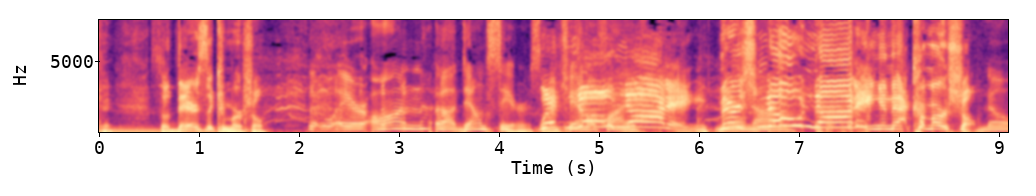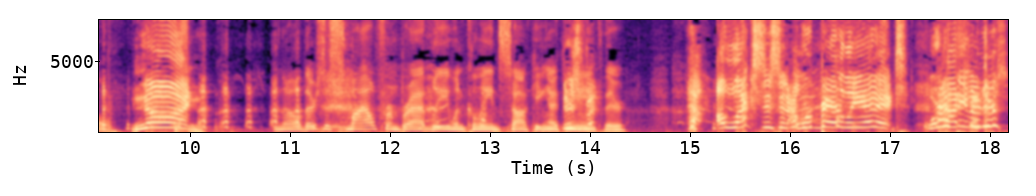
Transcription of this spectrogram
Okay. So there's the commercial. That will air on uh, downstairs. With Channel no 5. nodding. There's nodding. no nodding in that commercial. No. None. No, there's a smile from Bradley when Colleen's talking, I think. ba- there. Alexis and I, we're barely in it. We're not even, there's,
